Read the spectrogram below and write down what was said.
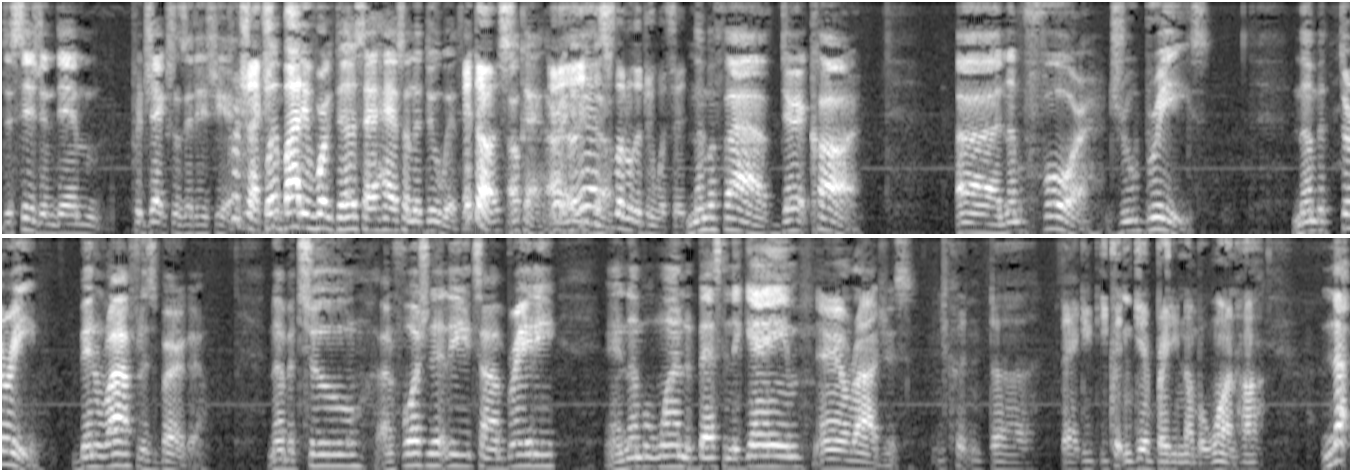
decision than projections of this year. Projections. but body of work does have, have something to do with it. It does. Okay, all It- right, it, has go. little to do with it. Number five, Derek Carr. Uh, number four, Drew Brees. Number three, Ben Roethlisberger. Number two, unfortunately, Tom Brady. And number one, the best in the game, Aaron Rodgers. You couldn't, uh, dang, you, you couldn't give Brady number one, huh? Not,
